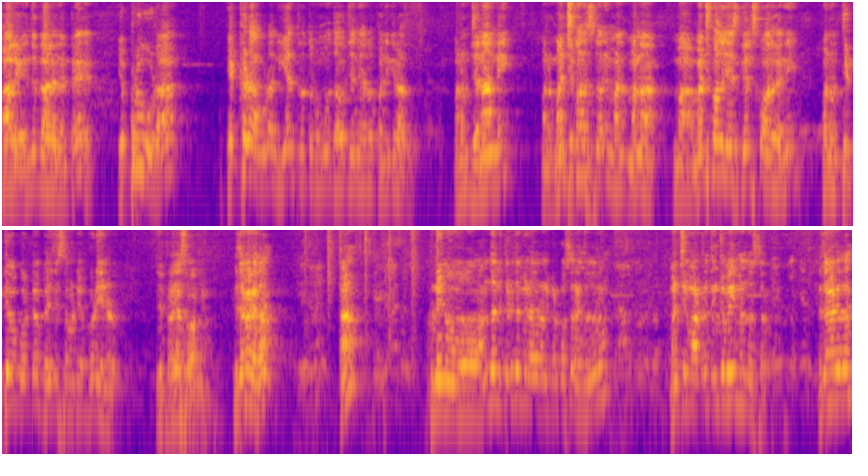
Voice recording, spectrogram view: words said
కాలే. ఎందుకు కాలేదంటే ఎప్పుడు కూడా ఎక్కడా కూడా నియంత్రితమో దౌర్జన్యాలు పనికిరాదు. మనం జనాన్ని మన మంచి మనసుతోనే మన మన మంచి పనులు చేసి గెలుచుకోవాలి కానీ మనం తిట్టో కొట్టో బెదిరిస్తామంటే కూడా వినడు. ఇది ప్రజాస్వామ్యం. నిజమే కదా? ఇప్పుడు నేను అందరిని తిడితే మీరు ఎవరైనా ఇక్కడికి వస్తారు? ఎంత దూరం? మంచిగా మాట్లాడితే ఇంకా వెయ్యి మంది వస్తారు. నిజమే కదా?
